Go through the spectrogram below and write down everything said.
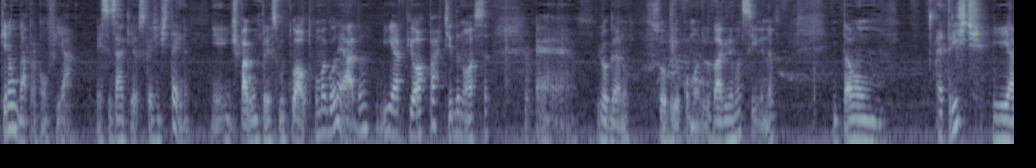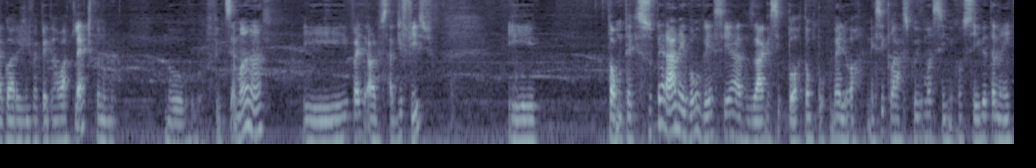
que não dá para confiar nesses zagueiros que a gente tem, né? E a gente pagou um preço muito alto com uma goleada e é a pior partida nossa é, jogando sob o comando do Wagner Mancini, né? Então, é triste. E agora a gente vai pegar o Atlético no, no fim de semana, né? E vai é um adversário difícil. E vamos ter que superar, né? E vamos ver se a zaga se porta um pouco melhor nesse clássico e o Mancini consiga também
